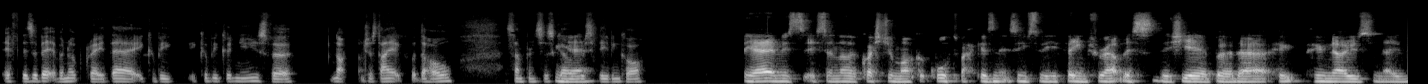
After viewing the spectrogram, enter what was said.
if there's a bit of an upgrade there, it could be it could be good news for not just Aiyuk but the whole San Francisco yeah. receiving corps. Yeah, and it's it's another question mark at quarterback, isn't it? it seems to be a theme throughout this this year. But uh, who who knows? You know,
